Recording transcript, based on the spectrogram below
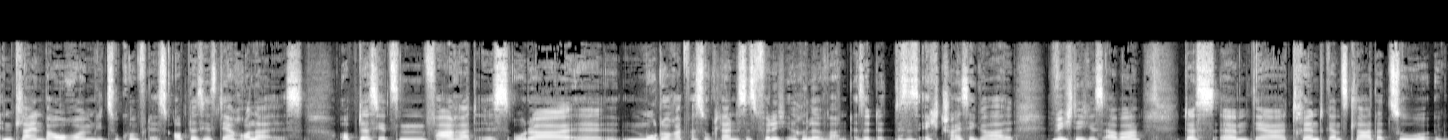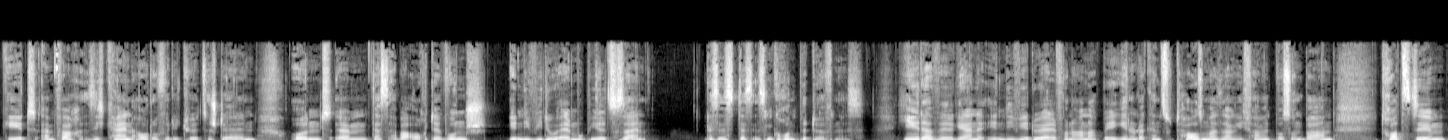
in kleinen Bauräumen die Zukunft ist. Ob das jetzt der Roller ist, ob das jetzt ein Fahrrad ist oder äh, ein Motorrad, was so klein ist, ist völlig irrelevant. Also das ist echt scheißegal. Wichtig ist aber, dass ähm, der Trend ganz klar dazu geht, einfach sich kein Auto für die Tür zu stellen und ähm, dass aber auch der Wunsch, individuell mobil zu sein, das ist, das ist ein Grundbedürfnis. Jeder will gerne individuell von A nach B gehen. Und da kannst du tausendmal sagen, ich fahre mit Bus und Bahn. Trotzdem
